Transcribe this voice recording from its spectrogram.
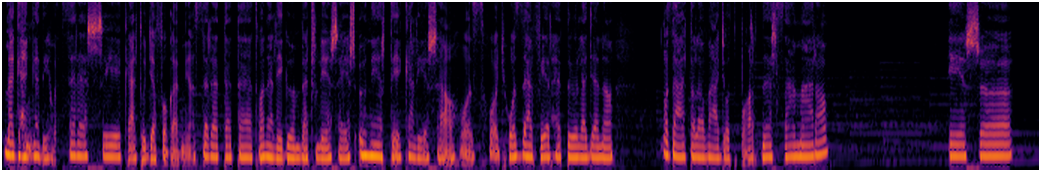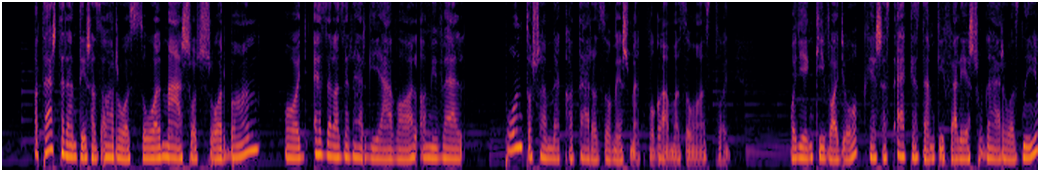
megengedi, hogy szeressék, el tudja fogadni a szeretetet, van elég önbecsülése és önértékelése ahhoz, hogy hozzáférhető legyen a, az általa vágyott partner számára. És a társteremtés az arról szól másodszorban, hogy ezzel az energiával, amivel pontosan meghatározom és megfogalmazom azt, hogy, hogy én ki vagyok, és ezt elkezdem kifelé sugározni,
